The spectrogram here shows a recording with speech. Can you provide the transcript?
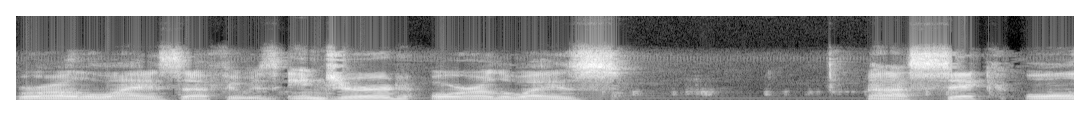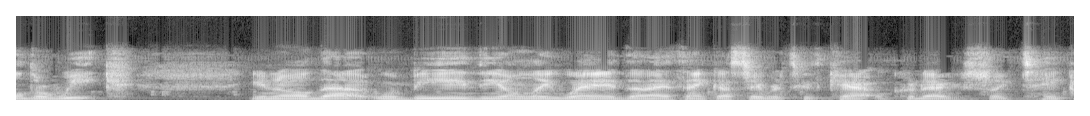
or otherwise if it was injured, or otherwise uh, sick, old, or weak. You know, that would be the only way that I think a saber-toothed cat could actually take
